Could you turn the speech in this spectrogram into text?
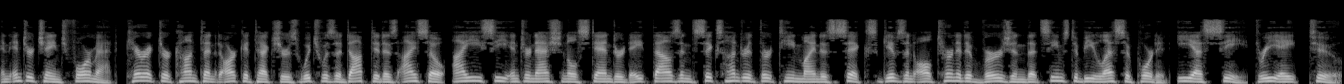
and interchange format character content architectures which was adopted as ISO IEC International Standard 8613-6 gives an alternative version that seems to be less supported ESC 38.2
